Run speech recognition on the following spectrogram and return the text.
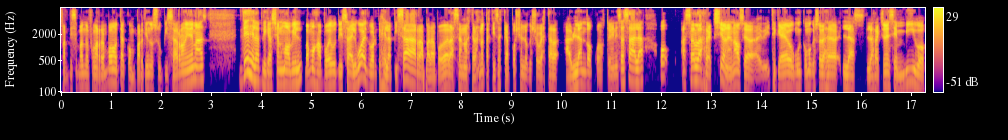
participando de forma remota, compartiendo su pizarrón y demás. Desde la aplicación móvil vamos a poder utilizar el whiteboard, que es la pizarra, para poder hacer nuestras notas quizás que apoyen lo que yo voy a estar hablando cuando estoy en esa sala, o hacer las reacciones, ¿no? O sea, viste que hay algo muy común que son las, las, reacciones en vivo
